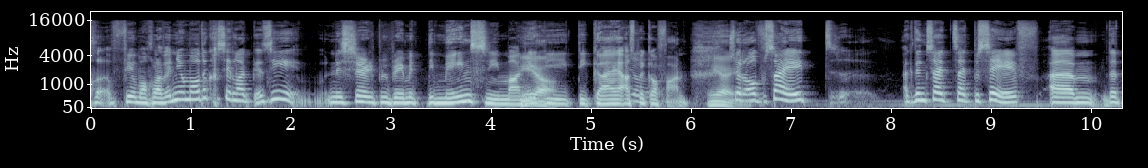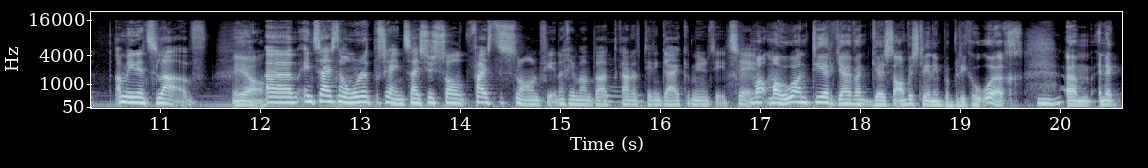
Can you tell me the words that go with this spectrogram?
vir jou ma glo. En jou ma het ook gesê like is nie necessarily probleem met die mens nie, maar net Ja. die die gay aspek daarvan. Ja, So ja. of sy het eh, ek dink sy het, sy het besef ehm um, dat I mean it's love. Ja. Ehm um, en sy is nou 100%, sy so sal face te slaan vir enigiemand wat kan of teen die gay community iets sê. Maar maar hoe hanteer jy want jy's obviously in die publieke oog. Mhm. Ehm um, en ek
